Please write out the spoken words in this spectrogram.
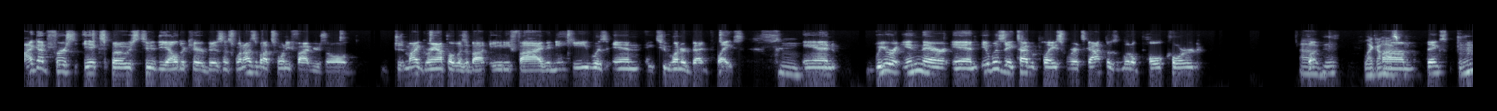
I got first exposed to the elder care business when I was about 25 years old. Just my grandpa was about 85, and he was in a 200 bed place. Hmm. And we were in there, and it was a type of place where it's got those little pull cord Uh, button like a hospital. um, things. hmm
